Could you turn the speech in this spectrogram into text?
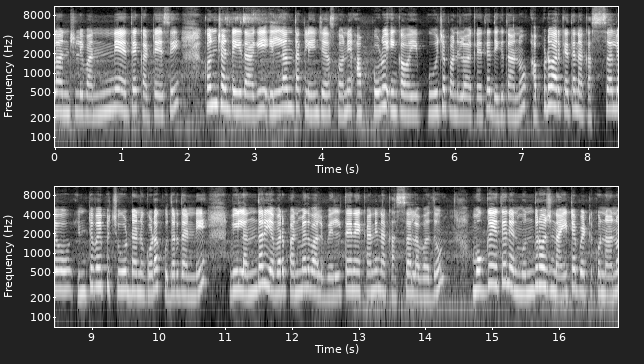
లంచ్లు ఇవన్నీ అయితే కట్టేసి కొంచెం టీ తాగి ఇల్లంతా క్లీన్ చేసుకొని అప్పుడు ఇంకా ఈ పూజ పనిలోకి అయితే దిగుతాను. అప్పుడు వరకు అయితే నాకు అస్సలు ఇంటి వైపు చూడడానికి కూడా కుదరదండి. వీళ్ళందరూ ఎవరి పని మీద వాళ్ళు వెళ్తేనే కానీ నాకు అస్సలు అవ్వదు. ముగ్గు అయితే నేను ముందు రోజు నైటే పెట్టుకున్నాను.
